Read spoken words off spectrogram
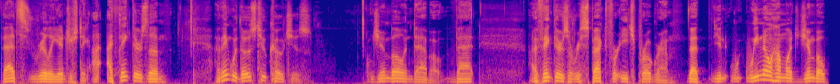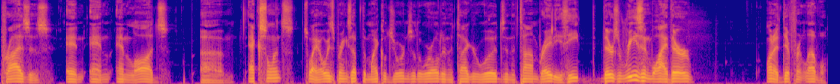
that's really interesting. I, I think there's a, I think with those two coaches, Jimbo and Dabo, that I think there's a respect for each program. That you, we know how much Jimbo prizes and and and lauds um, excellence. That's why he always brings up the Michael Jordans of the world and the Tiger Woods and the Tom Brady's. He there's a reason why they're on a different level,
